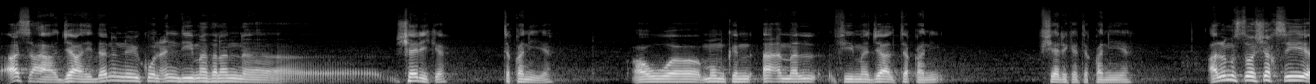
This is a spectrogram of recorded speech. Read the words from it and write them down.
أسعى جاهدا إنه يكون عندي مثلا آه، شركة تقنية أو آه، ممكن أعمل في مجال تقني في شركة تقنية. على المستوى الشخصي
